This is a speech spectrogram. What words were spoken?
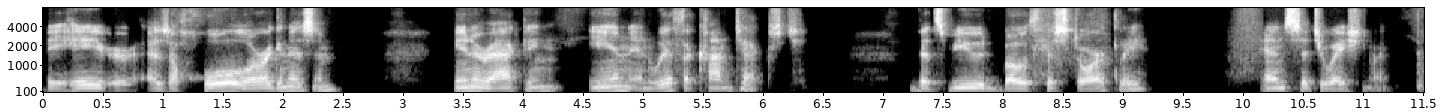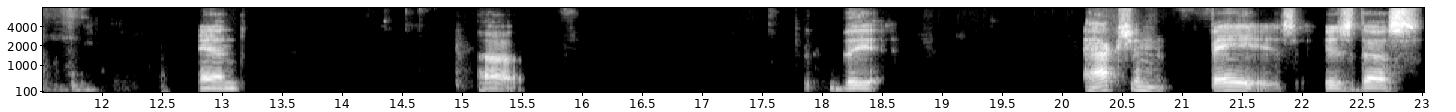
behavior as a whole organism interacting in and with a context that's viewed both historically and situationally. And uh, the action phase is thus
